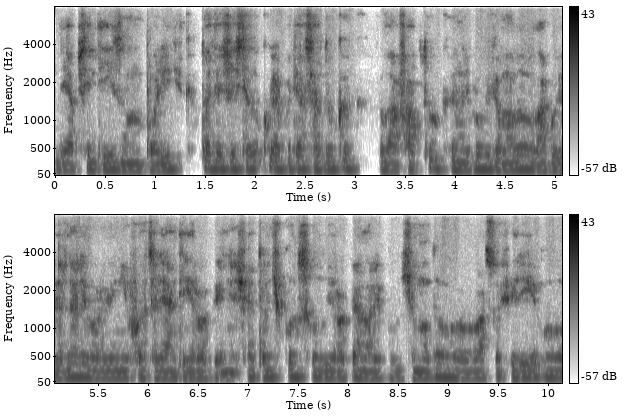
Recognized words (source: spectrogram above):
de absenteism politic. Toate aceste lucruri ar putea să aducă la faptul că în Republica Moldova la guvernare vor veni forțele anti-europene și atunci cursul european al Republicii Moldova va suferi o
